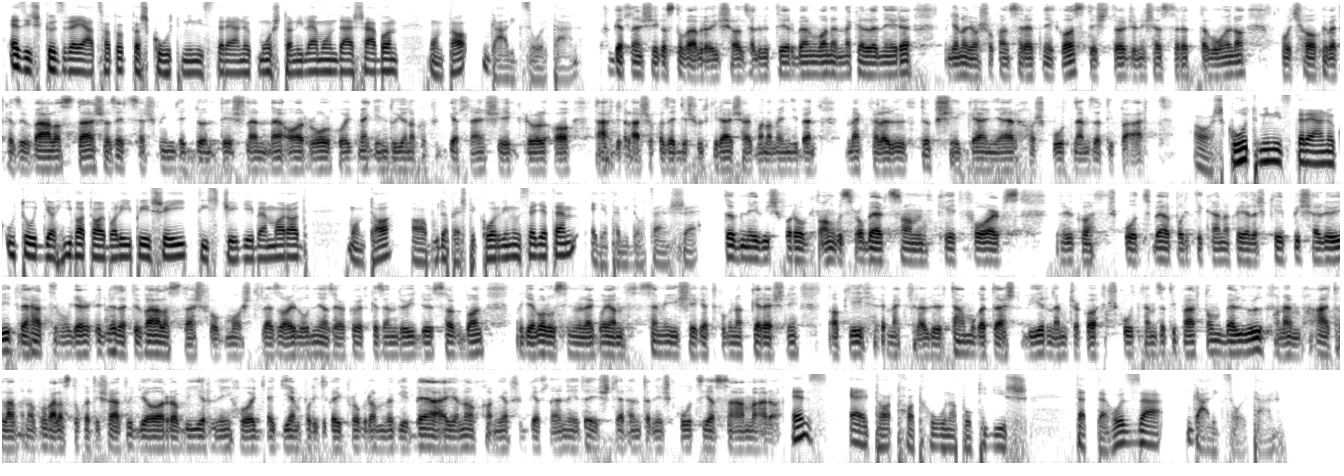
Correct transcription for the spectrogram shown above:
Ez is közrejátszhatott a skót miniszterelnök mostani lemondásában, mondta Gálik Zoltán függetlenség az továbbra is az előtérben van ennek ellenére. Ugye nagyon sokan szeretnék azt, és Sturgeon is ezt szerette volna, hogyha a következő választás az egyszer mindegy döntés lenne arról, hogy meginduljanak a függetlenségről a tárgyalások az Egyesült Királyságban, amennyiben megfelelő többséggel nyer a Skót Nemzeti Párt. A skót miniszterelnök utódja hivatalba lépéséig tisztségében marad, mondta a Budapesti Corvinus Egyetem egyetemi docense. Több név is forog, Angus Robertson, Kate Forbes, ők a skót belpolitikának a jeles képviselői, de hát ugye egy vezető választás fog most lezajlódni az elkövetkezendő időszakban. Ugye valószínűleg olyan személyiséget fognak keresni, aki megfelelő támogatást bír, nem csak a Skót Nemzeti Párton belül, hanem általában a választókat is rá tudja arra bírni, hogy egy ilyen politikai program mögé beálljanak, ami a független és teremteni Skócia számára. Ez eltarthat hónapokig is, tette hozzá Gálik Zoltán.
